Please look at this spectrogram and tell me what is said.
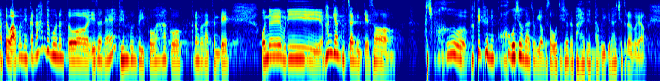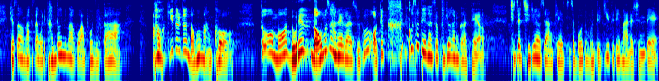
어, 또 와보니까 한두 분은 또 예전에 뵌 분도 있고 하고 그런 것 같은데 오늘 우리 환경 국장님께서 아주 박 대표님 꼭 오셔가지고 여기서 오디션을 봐야 된다고 얘기를 하시더라고요. 그래서 막상 우리 감독님하고 와 보니까 아우 끼들도 너무 많고 또 뭐 노래도 너무 잘해가지고 어떻게 큰 콘서트에 가서 구경하는 것 같아요. 진짜 지루하지 않게 진짜 모든 분들이 끼들이 많으신데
